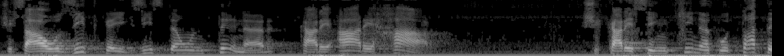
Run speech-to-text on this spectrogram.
Și s-a auzit că există un tânăr care are har și care se închină cu toată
